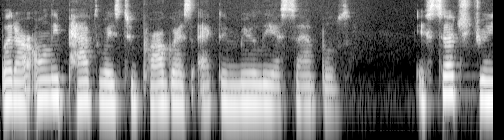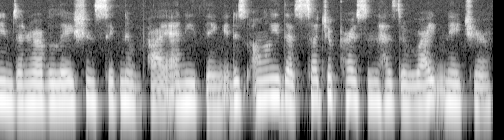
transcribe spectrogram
but are only pathways to progress acting merely as samples. If such dreams and revelations signify anything, it is only that such a person has the right nature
